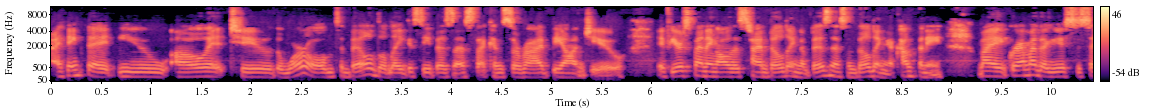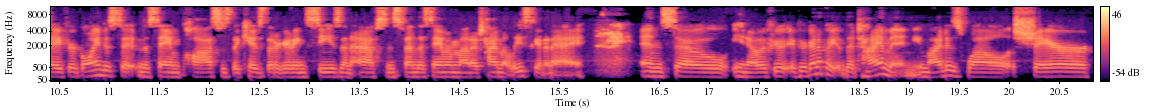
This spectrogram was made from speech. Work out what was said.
i think that you owe it to the world to build a legacy business that can survive beyond you. If you're spending all this time building a business and building a company my grandmother used to say if you're going to sit in the same class as the kids that are getting C's and F's and spend the same amount of time, at least get an A. And so, you know, if you're if you're going to put the time in, you might as well share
